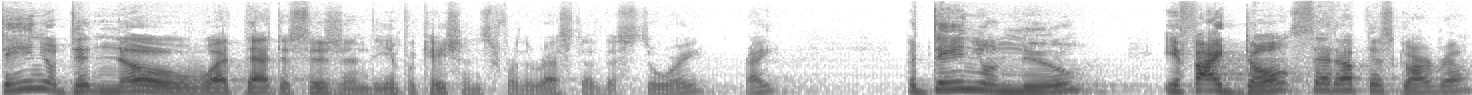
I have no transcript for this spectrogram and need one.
Daniel didn't know what that decision, the implications for the rest of the story, right? But Daniel knew if I don't set up this guardrail,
